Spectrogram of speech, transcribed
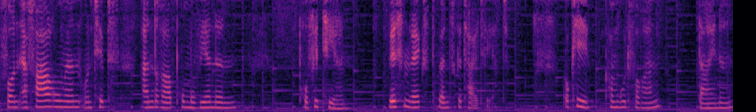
von Erfahrungen und Tipps anderer Promovierenden profitieren. Wissen wächst, wenn es geteilt wird. Okay, komm gut voran. Deine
